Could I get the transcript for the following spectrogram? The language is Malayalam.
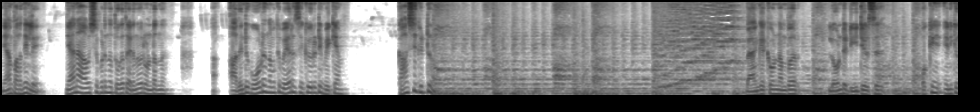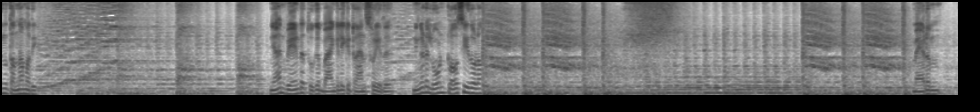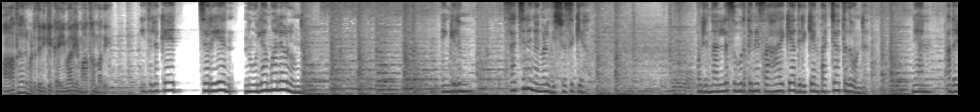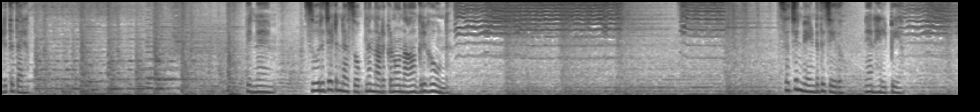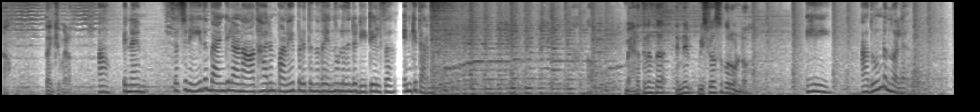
ഞാൻ പറഞ്ഞില്ലേ ഞാൻ ആവശ്യപ്പെടുന്ന തുക തരുന്നവരുണ്ടെന്ന്. അതിന്റെ കൂടെ നമുക്ക് വേറെ സെക്യൂരിറ്റിയും വെക്കാം. കാശ് കിട്ടും. ബാങ്ക് അക്കൗണ്ട് നമ്പർ ലോണിന്റെ ഡീറ്റെയിൽസ് ഒക്കെ എനിക്കൊന്ന് തന്നാ മതി. ഞാൻ വേണ്ട തുക ബാങ്കിലേക്ക് ട്രാൻസ്ഫർ ചെയ്ത് നിങ്ങളുടെ ലോൺ ക്ലോസ് ചെയ്തോളാം. ആധാരമെടുത്ത് എനിക്ക് കൈമാറിയ മാത്രം മതി. ഇതിലൊക്കെ ചെറിയ നൂലാമാലകളുണ്ട്. എങ്കിലും സച്ചിനെ ഞങ്ങൾ വിശ്വസിക്കുക. ഒരു നല്ല സുഹൃത്തിനെ സഹായിക്കാതിരിക്കാൻ പറ്റാത്തതുകൊണ്ട് ഞാൻ അതെടുത്ത് തരാം. പിന്നെ സൂര്യചേട്ടന്റെ ആ സ്വപ്നം നടക്കണമെന്ന് ആഗ്രഹവുമുണ്ട്. സച്ചിൻ വേണ്ടത് ചെയ്തു. ഞാൻ ഹെൽപ്പ് ചെയ്യാം. Thank you madam. ആ പിന്നെ സച്ചിൻ ഏത് ബാങ്കിലാണ് ആധാരം പണയപ്പെടുത്തുന്നത് എന്നുള്ളതിന്റെ ഡീറ്റെയിൽസ് എനിക്ക് തരണം. മാഡത്തിനെന്താ എന്നെ വിശ്വാസക്കുറവുണ്ടോ? ഏയ് അതുകൊണ്ടൊന്നുമല്ല.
